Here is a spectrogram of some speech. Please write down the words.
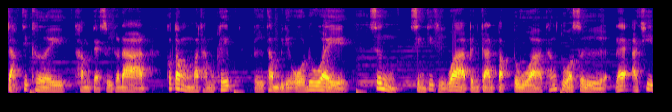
จากที่เคยทำแต่สื่อกระดาษ ก็ต้องมาทำคลิปหรือทำวิดีโอด้วย ซึ่งสิ่งที่ถือว่าเป็นการปรับตัวทั้งตัวสื่อและอาชีพ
